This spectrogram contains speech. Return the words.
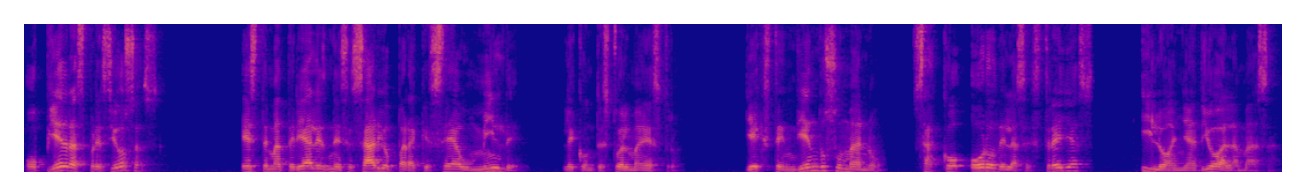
o piedras preciosas. Este material es necesario para que sea humilde, le contestó el maestro, y extendiendo su mano, sacó oro de las estrellas y lo añadió a la masa.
